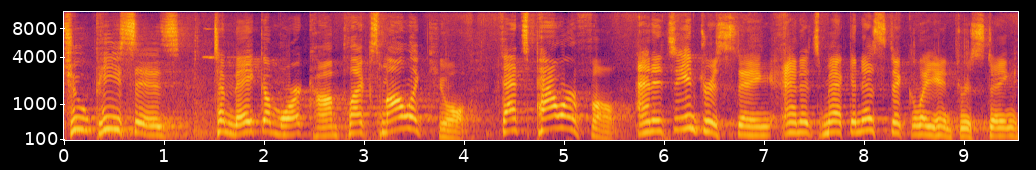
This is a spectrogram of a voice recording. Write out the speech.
two pieces to make a more complex molecule. That's powerful, and it's interesting, and it's mechanistically interesting,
